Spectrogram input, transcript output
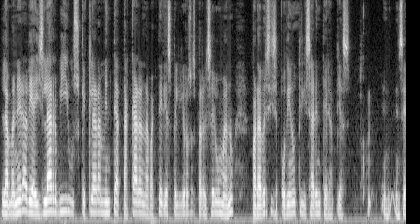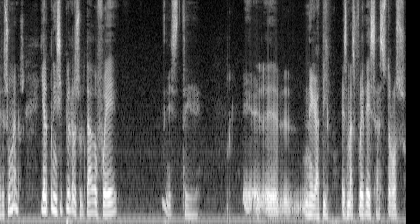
la manera de aislar virus que claramente atacaran a bacterias peligrosas para el ser humano para ver si se podían utilizar en terapias en, seres humanos. Y al principio el resultado fue este eh, eh, negativo, es más, fue desastroso.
